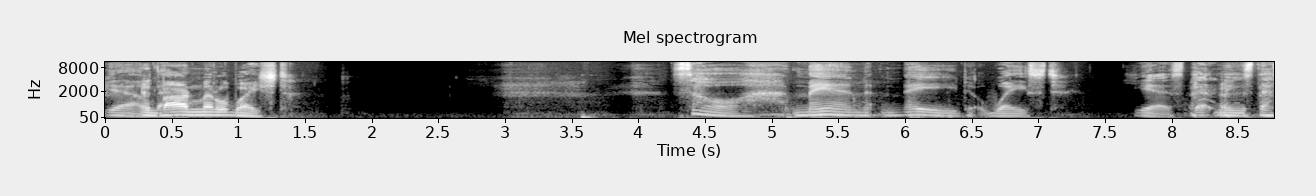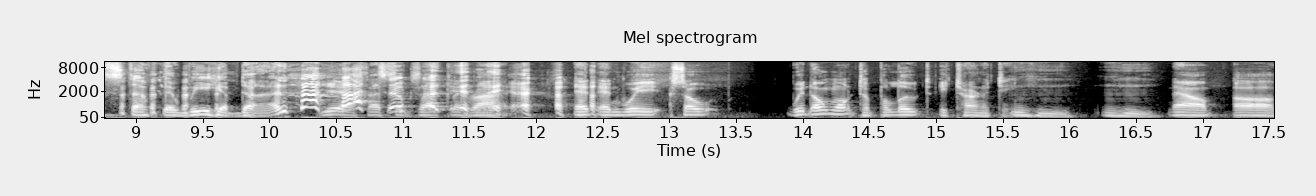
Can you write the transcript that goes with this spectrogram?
Yeah. Environmental waste. So, man made waste. Yes, that means that stuff that we have done. Yes, that's exactly right. And, and we so we don't want to pollute eternity. Mm-hmm. Now, uh,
